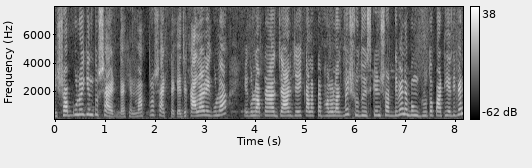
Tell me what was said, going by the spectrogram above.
এই সবগুলোই কিন্তু ষাট দেখেন মাত্র ষাট টাকা যে কালার এগুলা এগুলো আপনারা যার যেই কালারটা ভালো লাগবে শুধু স্ক্রিনশট দিবেন এবং দ্রুত পাঠিয়ে দিবেন।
